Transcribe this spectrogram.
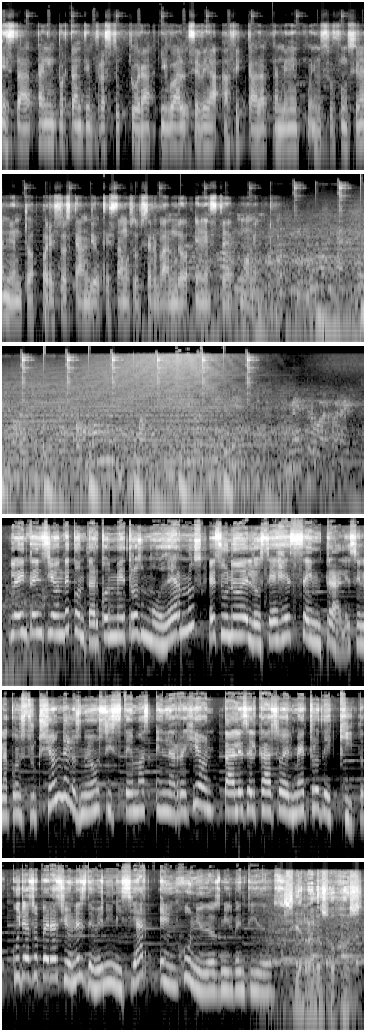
esta tan importante infraestructura igual se vea afectada también en, en su funcionamiento por estos cambios que estamos observando en este momento. La intención de contar con metros modernos es uno de los ejes centrales en la construcción de los nuevos sistemas en la región. Tal es el caso del metro de Quito, cuyas operaciones deben iniciar en junio de 2022. Cierra los ojos.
